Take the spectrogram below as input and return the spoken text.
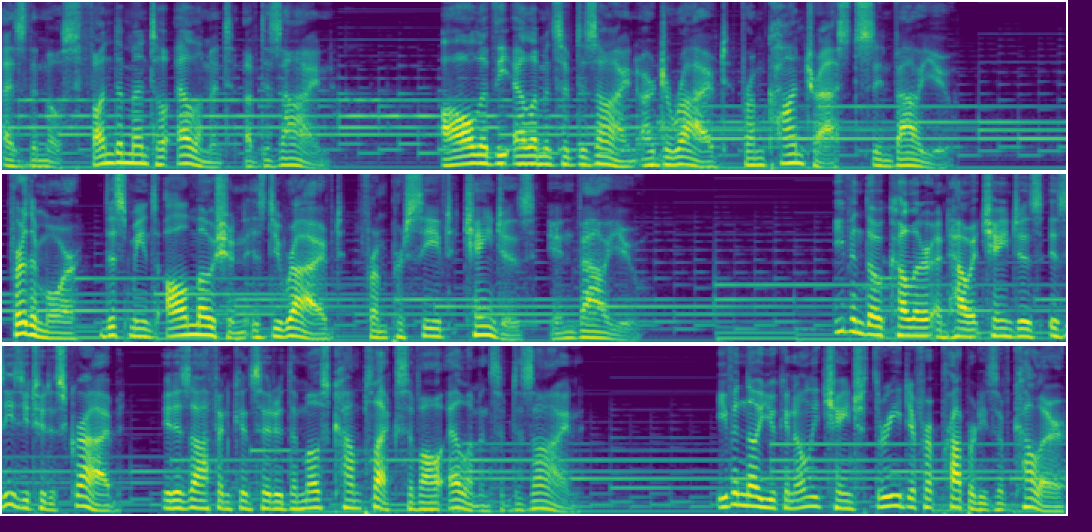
as the most fundamental element of design. All of the elements of design are derived from contrasts in value. Furthermore, this means all motion is derived from perceived changes in value. Even though color and how it changes is easy to describe, it is often considered the most complex of all elements of design. Even though you can only change three different properties of color,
